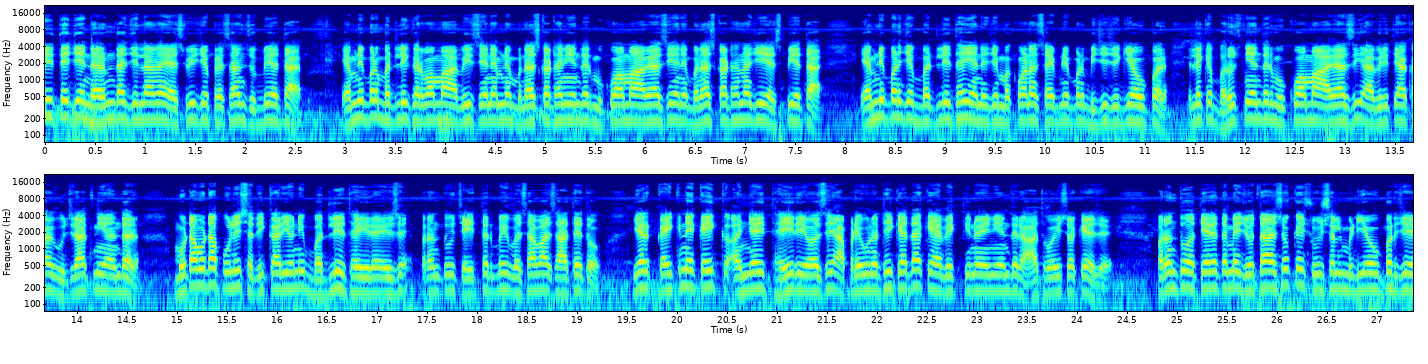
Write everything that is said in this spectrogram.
રીતે જે નર્મદા જિલ્લાના એસપી જે પ્રશાંત સુબે હતા એમની પણ બદલી કરવામાં આવી છે અને એમને બનાસકાંઠાની અંદર મૂકવામાં આવ્યા છે અને બનાસકાંઠાના જે એસપી હતા, એમની પણ જે બદલી થઈ અને જે મકવાણા સાહેબને પણ બીજી જગ્યા ઉપર, એટલે કે ભરૂચની અંદર મૂકવામાં આવ્યા છે, આવી રીતે આખા ગુજરાતની અંદર મોટા મોટા પોલીસ અધિકારીઓની બદલી થઈ રહી છે. પરંતુ ચૈતરભાઈ વસાવા સાથે તો યાર કંઈક ને કંઈક અન્યાય થઈ રહ્યો છે. આપણે એવું નથી કહેતા કે આ વ્યક્તિનો એની અંદર હાથ હોઈ શકે છે. પરંતુ અત્યારે તમે જોતા હશો કે સોશિયલ મીડિયા ઉપર જે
